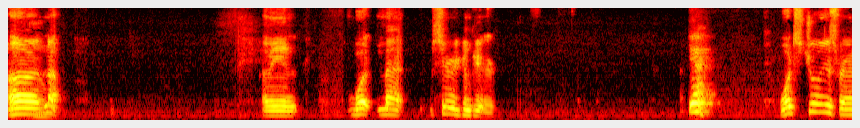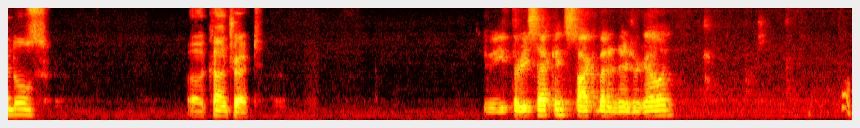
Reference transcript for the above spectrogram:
Uh, No. no. I mean, what Matt Siri computer? Yeah. What's Julius Randle's uh, contract? Give me 30 seconds. Talk about it as you're going.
